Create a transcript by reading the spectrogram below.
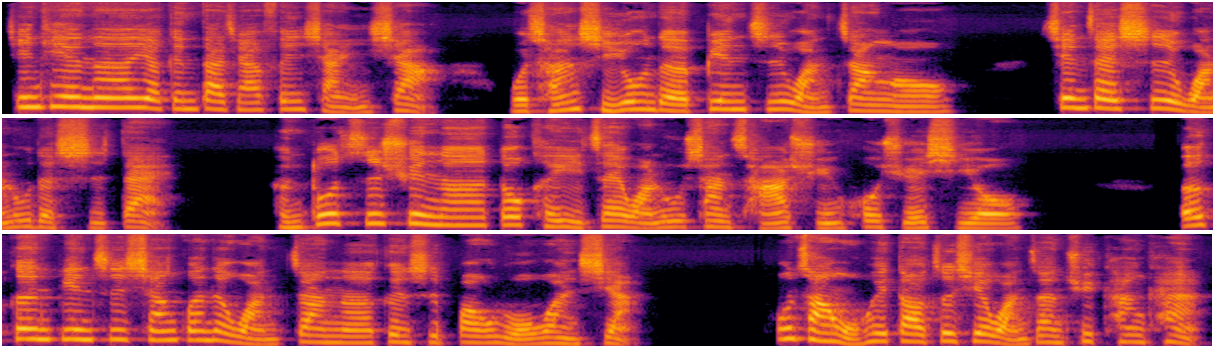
今天呢，要跟大家分享一下我常使用的编织网站哦。现在是网络的时代，很多资讯呢都可以在网络上查询或学习哦。而跟编织相关的网站呢，更是包罗万象。通常我会到这些网站去看看，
